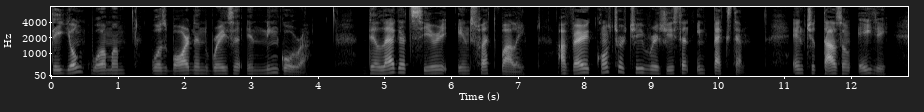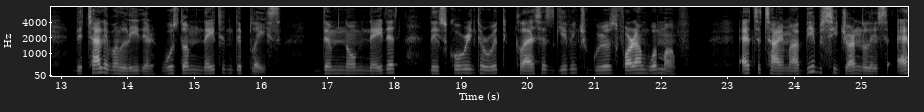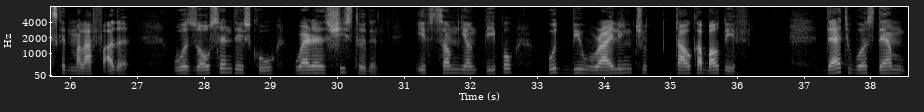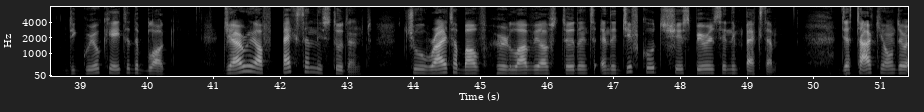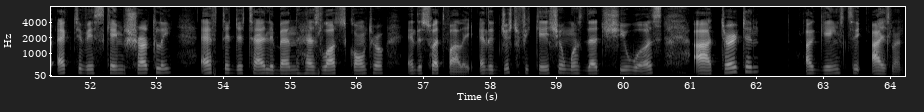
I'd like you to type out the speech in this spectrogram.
The young woman was born and raised in Mingora, the largest city in Swat Valley, a very conservative region in Pakistan. In 2008, the Taliban leader was dominating the place, denominated the school interrupted classes given to girls for one month. At the time, a BBC journalist asked Malala Fada, was also in the school where she studied, if some young people would be willing to talk about it. That was then created the blog, Diary of Pakistani Student, to write about her love of students and the difficulties she experienced in Pakistan. The attack on the activists came shortly after the Taliban has lost control in the Swat Valley, and the justification was that she was uh, a threat against Islam.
